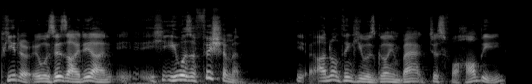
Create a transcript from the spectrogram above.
Peter, it was his idea, and he, he was a fisherman. I don't think he was going back just for hobby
